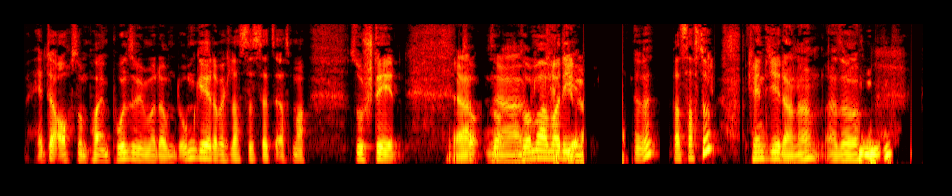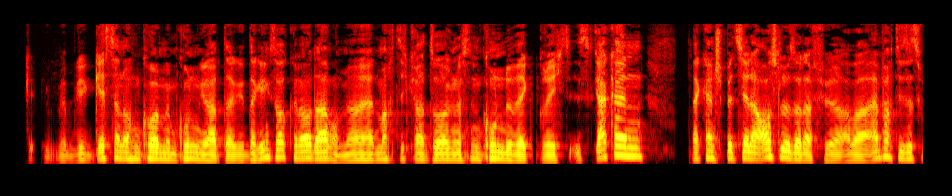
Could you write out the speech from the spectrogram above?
hätte auch so ein paar Impulse, wie man damit umgeht, aber ich lasse das jetzt erstmal so stehen. Ja, so, so, ja, sollen wir mal die, was sagst du? Kennt jeder, ne? Also mhm. gestern noch einen Call mit dem Kunden gehabt, da, da ging es auch genau darum. Ja, er macht sich gerade Sorgen, dass ein Kunde wegbricht. Ist gar kein da kein spezieller Auslöser dafür, aber einfach dieses,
